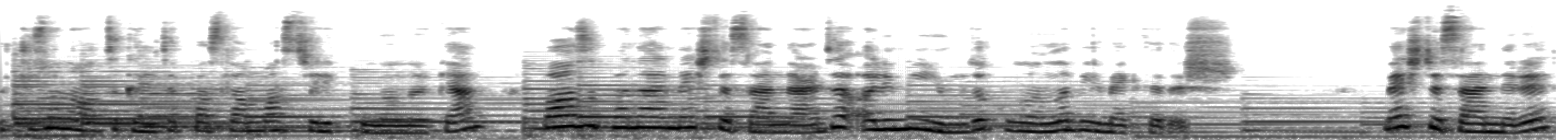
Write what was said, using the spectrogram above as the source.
316 kalite paslanmaz çelik kullanılırken bazı panel meş desenlerde alüminyum da kullanılabilmektedir. Meş desenleri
